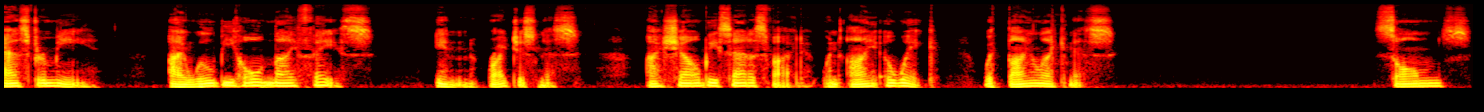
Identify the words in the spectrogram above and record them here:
As for me, I will behold thy face in righteousness. I shall be satisfied when I awake with thy likeness. Psalms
